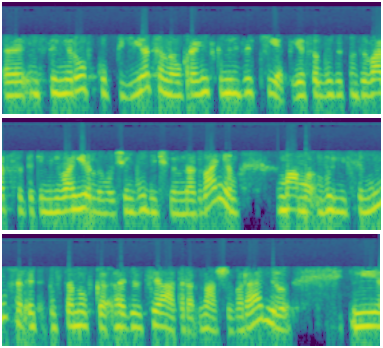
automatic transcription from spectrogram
э, инсценировку пьесы на украинском языке. Пьеса будет называться таким невоенным, очень будничным названием «Мама, вынеси мусор». Это постановка радиотеатра нашего радио. И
